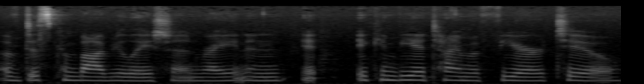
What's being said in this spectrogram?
of discombobulation, right? And it, it can be a time of fear too.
